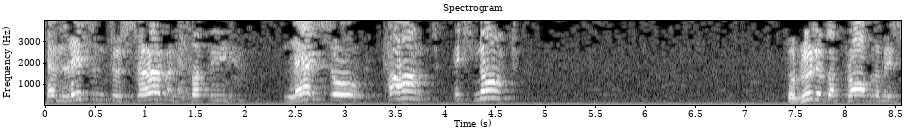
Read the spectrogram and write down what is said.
can listen to sermons, but the less so can't. It's not. The root of the problem is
